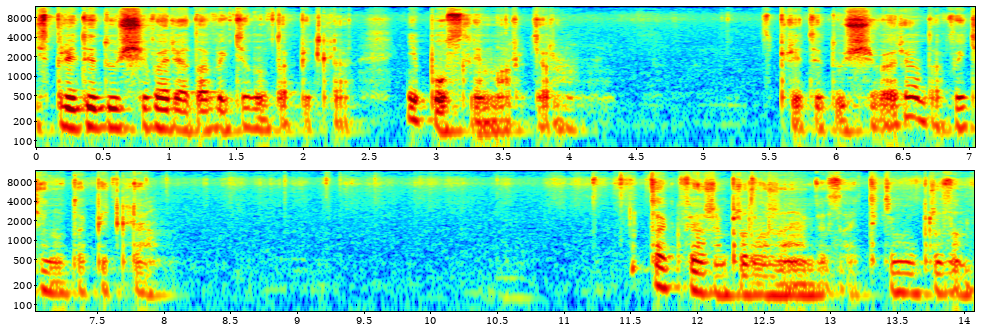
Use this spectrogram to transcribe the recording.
из предыдущего ряда вытянута петля и после маркера. С предыдущего ряда вытянута петля. Так вяжем продолжаем вязать таким образом.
